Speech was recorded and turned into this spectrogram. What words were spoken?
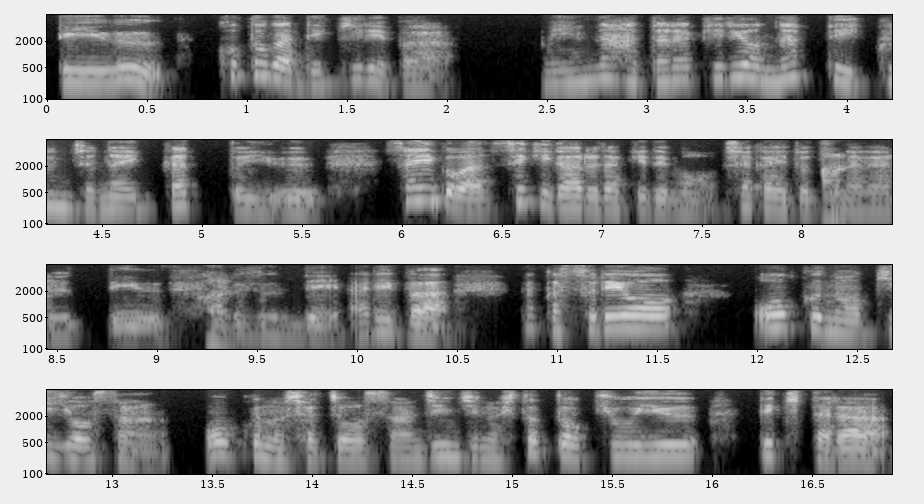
っていうことができれば、みんな働けるようになっていくんじゃないかという、最後は席があるだけでも社会とつながるっていう部はい。分であれば、なんかそれを多くの企業さん、多くの社長さん、人事の人と共有できたら、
